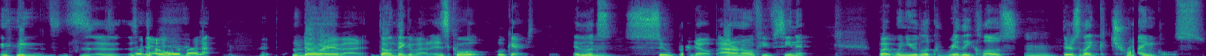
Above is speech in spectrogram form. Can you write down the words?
Don't worry about it. don't worry about it don't think about it it's cool who cares it looks Mm-hmm. super dope i don't know if you've seen it but when you look really close Mhm. there's like triangles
